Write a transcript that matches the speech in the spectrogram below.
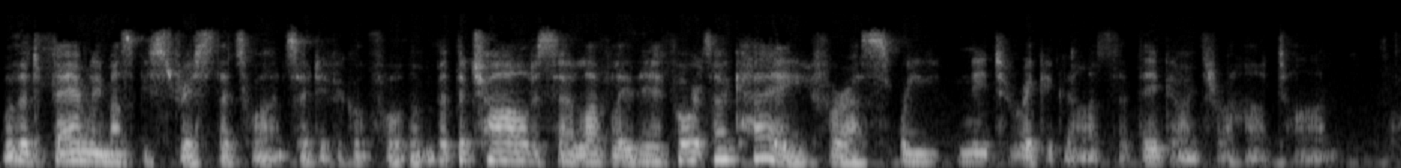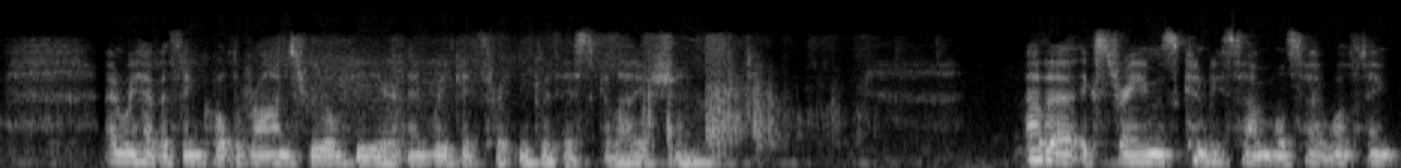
Well, the family must be stressed. That's why it's so difficult for them. But the child is so lovely, therefore it's okay for us. We need to recognise that they're going through a hard time. And we have a thing called the Ryan's rule here, and we get threatened with escalation other extremes can be some will say, well, thank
